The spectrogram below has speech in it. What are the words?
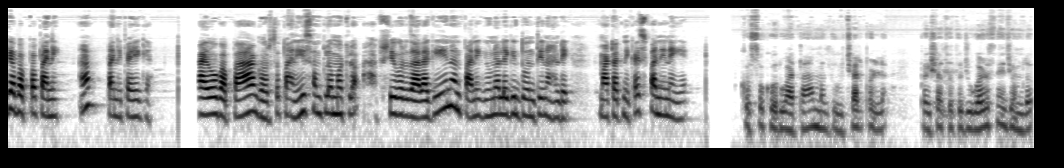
घ्या बाप्पा पाणी. हां पाणी पाणी घ्या. काय हो बापा घरचं पाणी संपलं म्हटलं. हापशीवर जा लागेन आणि पाणी घेऊन की दोन तीन हांडे. माठात नाही काहीच पाणी नाही आहे कसं करू आता? माझा विचार पडला. पैशाचं तर जुगाडच नाही जमलं.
